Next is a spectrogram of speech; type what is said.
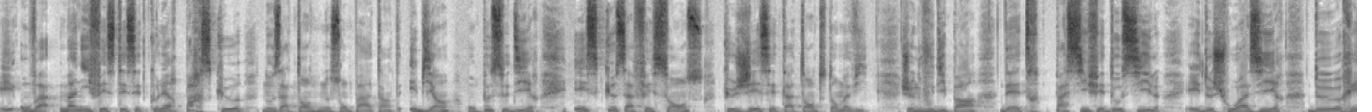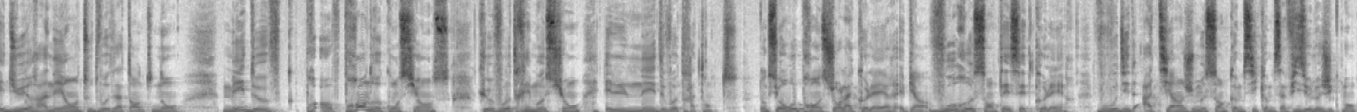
Et on va manifester cette colère parce que nos attentes ne sont pas atteinte. Eh bien, on peut se dire, est-ce que ça fait sens que j'ai cette attente dans ma vie? Je ne vous dis pas d'être passif et docile et de choisir de réduire à néant toutes vos attentes, non, mais de prendre conscience que votre émotion, elle naît de votre attente. Donc si on reprend sur la colère, eh bien, vous ressentez cette colère. Vous vous dites, ah tiens, je me sens comme ci, comme ça physiologiquement.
